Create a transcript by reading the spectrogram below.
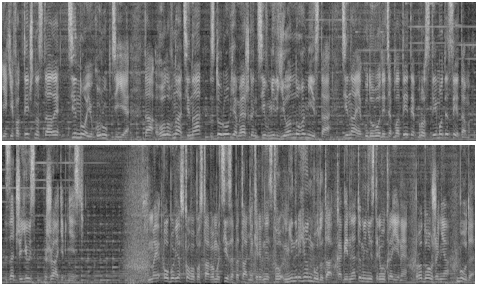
які фактично стали ціною корупції. Та головна ціна здоров'я мешканців мільйонного міста. Ціна, яку доводиться платити простим одеситам за чиюсь жадібність. Ми обов'язково поставимо ці запитання керівництву Мінрегіонбуду та Кабінету міністрів України. Продовження буде.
